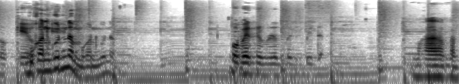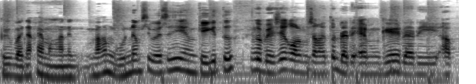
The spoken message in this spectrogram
Oke. bukan Gundam bukan Gundam Oh, beda beda beda. beda. Maka, tapi banyak emang aneh makan gundam sih biasanya yang kayak gitu Enggak biasanya kalau misalnya itu dari MG dari AP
